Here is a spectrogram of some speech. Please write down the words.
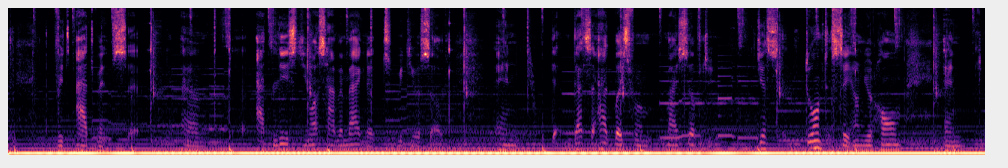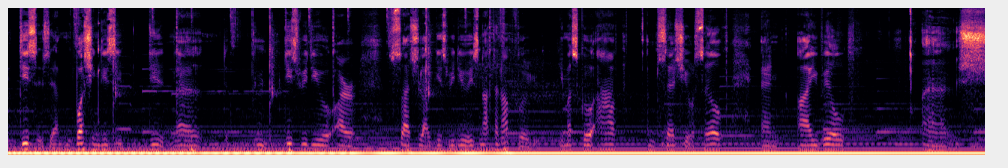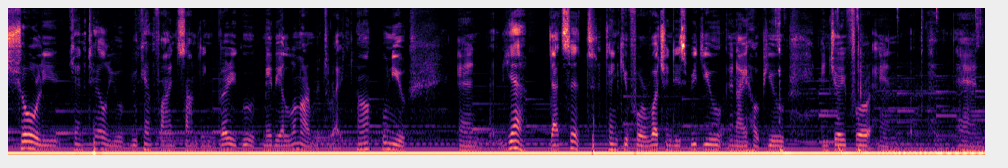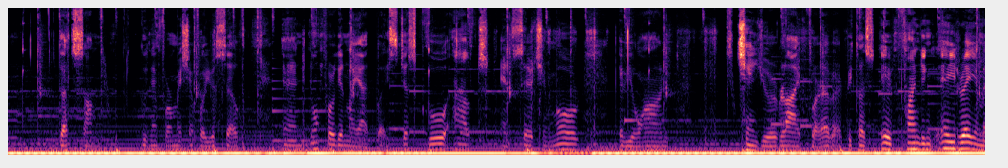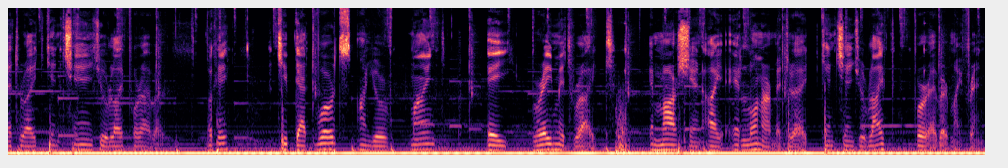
with advents. Uh, um, at least you must have a magnet with yourself, and th that's advice from myself to just don't stay on your home. And this is uh, watching this. Uh, this video or such like this video is not enough for you you must go out and search yourself and i will uh, surely can tell you you can find something very good maybe a lunar meteorite huh? Who knew? And yeah that's it. Thank you for watching this video and i hope you enjoy for and and got some good information for yourself. And don't forget my advice. Just go out and searching more if you want change your life forever because if finding a ray meteorite can change your life forever. Okay? Keep that words on your mind. A ray meteorite a martian i a lunar meteorite can change your life forever my friend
